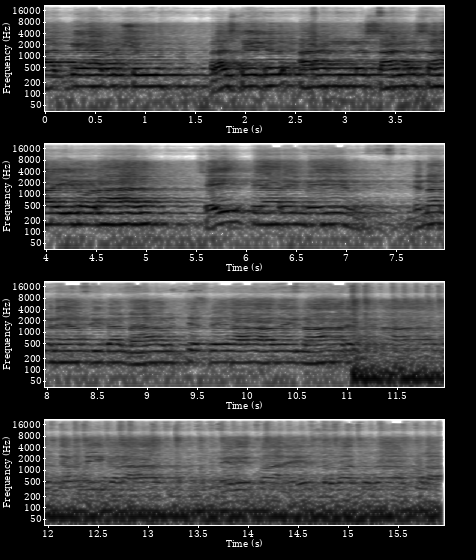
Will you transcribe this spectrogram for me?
ਆਗਿਆ ਬਖਸ਼ੂ। ਰਸਤੇ 'ਚ ਅੰਗ ਸੰਗ ਸਹਾਈ ਹੋਣਾ। ਸਹੀ ਪਿਆਰੇ ਮੇਲ, ਜਿਨ੍ਹਾਂ ਨੇ ਜੀ ਦਾ ਨਾਮ ਚਿਤੇ ਆਵੇ ਨਾਨਕ ਨਾਮ ਚੜ੍ਹਦੀ ਕਲਾ, ਮੇਰੇ ਭਾਰੇ ਸਰਬੱਤ ਦਾ ਭਲਾ।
